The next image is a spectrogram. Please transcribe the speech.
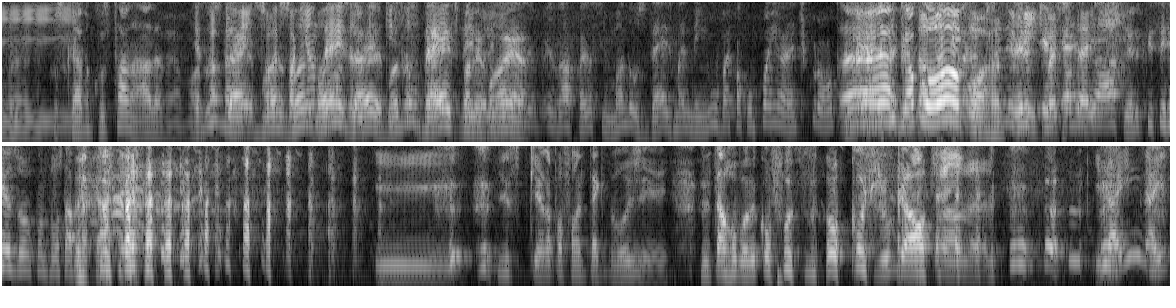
E- velho. Os caras não custa nada, mesmo. Manda os Exatamente, 10. só- Manda, só manda, tinha manda 10 os ali. 10. O que Manda os 10 pra 10 Alemanha. Faz- Exato, faz assim, manda os 10, mas nenhum vai com acompanhante, pronto. É, acabou. Não precisa de Eles, 20, vai eles, é, 10. exato, eles que se resolvam quando voltar pra casa. E Isso porque era pra falar de tecnologia, hein? Você tá arrumando confusão conjugal já, velho. E daí aí,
